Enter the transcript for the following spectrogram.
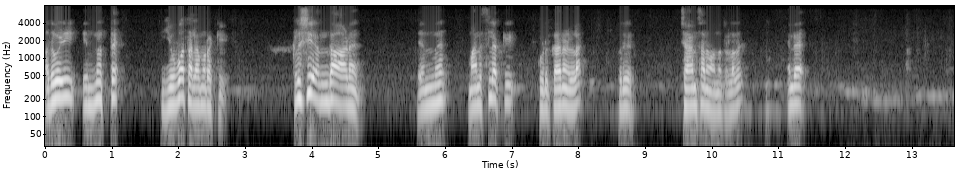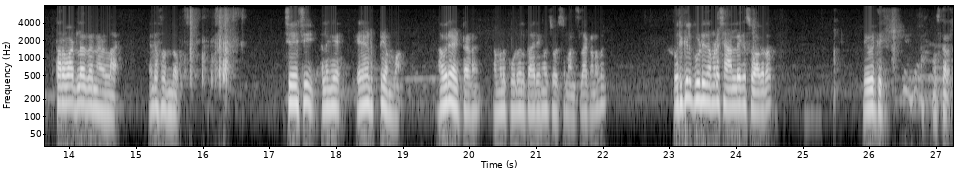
അതുവഴി ഇന്നത്തെ യുവതലമുറയ്ക്ക് കൃഷി എന്താണ് എന്ന് മനസ്സിലാക്കി കൊടുക്കാനുള്ള ഒരു ചാൻസാണ് വന്നിട്ടുള്ളത്. എന്റെ തറവാട്ടിലെ തന്നെയുള്ള എന്റെ സ്വന്തം ചേച്ചി അല്ലെങ്കിൽ ഏടത്തിയമ്മ അവരായിട്ടാണ് നമ്മൾ കൂടുതൽ കാര്യങ്ങൾ ചോദിച്ച് മനസ്സിലാക്കുന്നത്. ഒരിക്കൽ കൂടി നമ്മുടെ ചാനലിലേക്ക് സ്വാഗതം. ദേവൃത്തി നമസ്കാരം.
